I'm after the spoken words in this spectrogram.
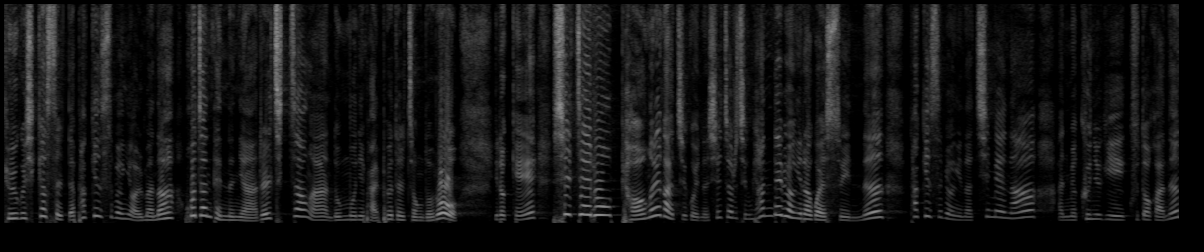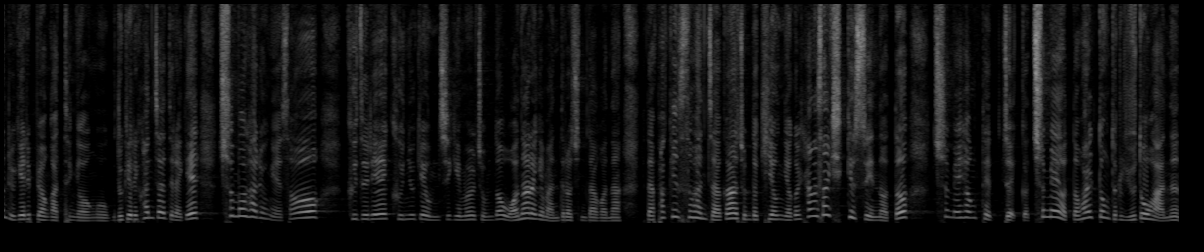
교육을 시켰을 때 파킨스병이 얼마나 호전됐느냐를 측정한 논문이 발표될 정도로 이렇게 실제로 병을 가지고 있는 실제로 지금 현대병이라고 할 수 있는 파킨스병이나 치매나 아니면 근육이 굳어가는 류게릭병 같은 경우 류게릭 환자들에게 춤을 활용해서 그들의 근육의 움직임을 좀 더 원활하게 만들어 준다거나 그다음 파킨스 환자가 좀 더 기억력을 향상시킬 수 있는 어떤 춤의 형태 즉, 그 춤의 어떤 활동들을 유도하는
